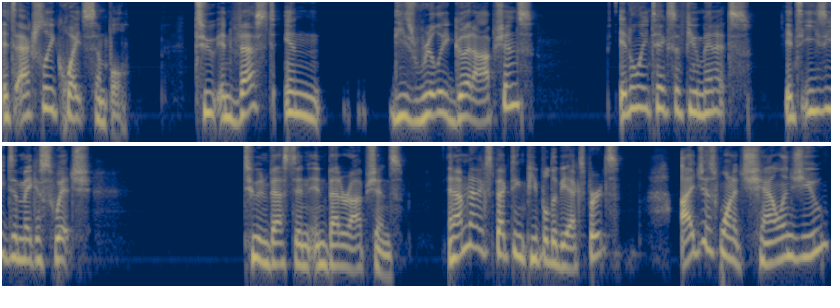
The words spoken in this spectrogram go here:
It's actually quite simple. To invest in these really good options, it only takes a few minutes. It's easy to make a switch to invest in, in better options. And I'm not expecting people to be experts. I just want to challenge you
